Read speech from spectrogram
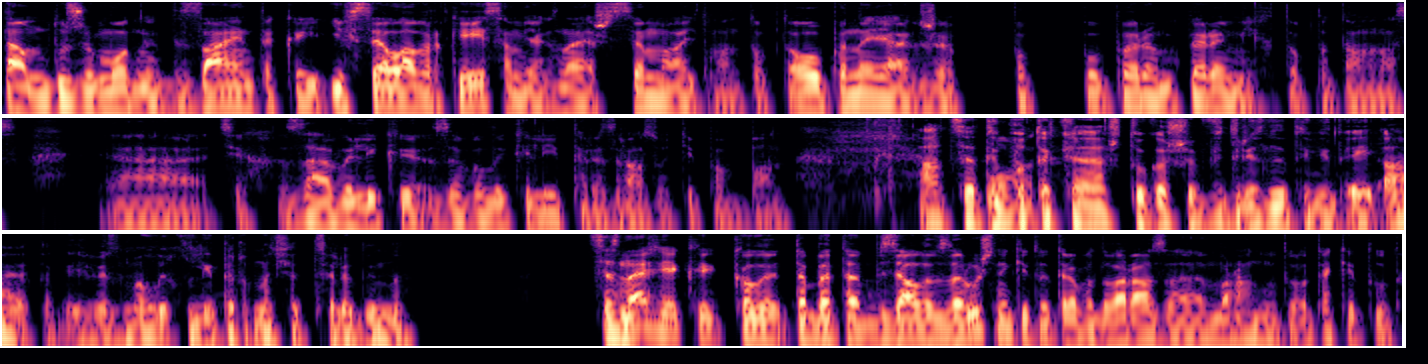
Там дуже модний дизайн такий, і все лаверкейсом, як знаєш, Сем Альтман. Тобто OpenAI вже переміг. Тобто там у нас е, цих за великі за великі літери зразу, типу, в бан. А це, типу, От. така штука, щоб відрізнити від AI, так з малих літер, значить, це людина. Це знаєш, як коли тебе там взяли в заручники, то треба два рази моргнути. Отак і тут.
